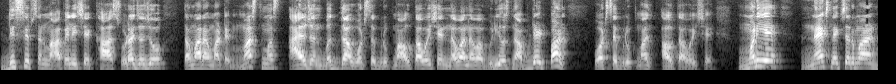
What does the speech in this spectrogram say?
ડિસ્ક્રિપ્શનમાં આપેલી છે. ખાસ જોડાઈ જજો. તમારા માટે મસ્ત મસ્ત આયોજન બધા વોટ્સએપ ગ્રુપમાં આવતા હોય છે. નવા નવા વિડીયોઝના અપડેટ પણ વોટ્સએપ ગ્રુપમાં જ આવતા હોય છે. મળીએ નેક્સ્ટ લેક્ચરમાં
